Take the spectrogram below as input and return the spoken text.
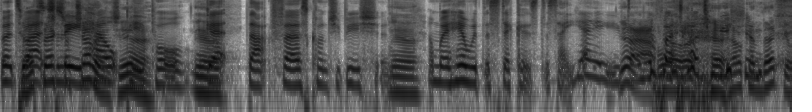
but to That's actually help people get that first contribution Yeah. and we're here with the stickers to say yay you've done Yeah, your first contribution how can that go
